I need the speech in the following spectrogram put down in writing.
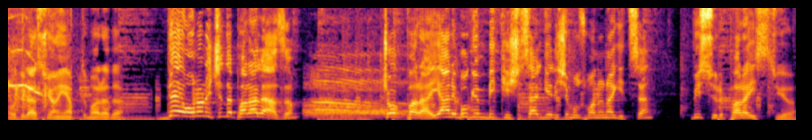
Modülasyon yaptım arada. De onun için de para lazım. Çok para. Yani bugün bir kişisel gelişim uzmanına gitsen bir sürü para istiyor.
